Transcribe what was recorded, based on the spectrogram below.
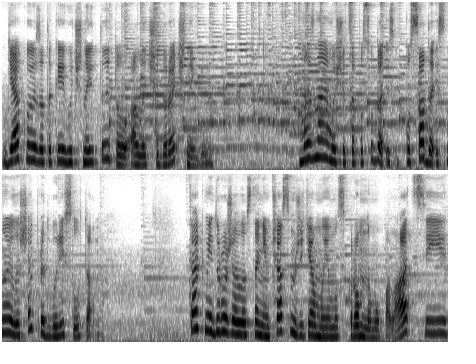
Дякую за такий гучний титул, але чи доречний він? Ми знаємо, що ця посуда, посада існує лише при дворі султана. Так, мій друже, але останнім часом життя в моєму скромному палаці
